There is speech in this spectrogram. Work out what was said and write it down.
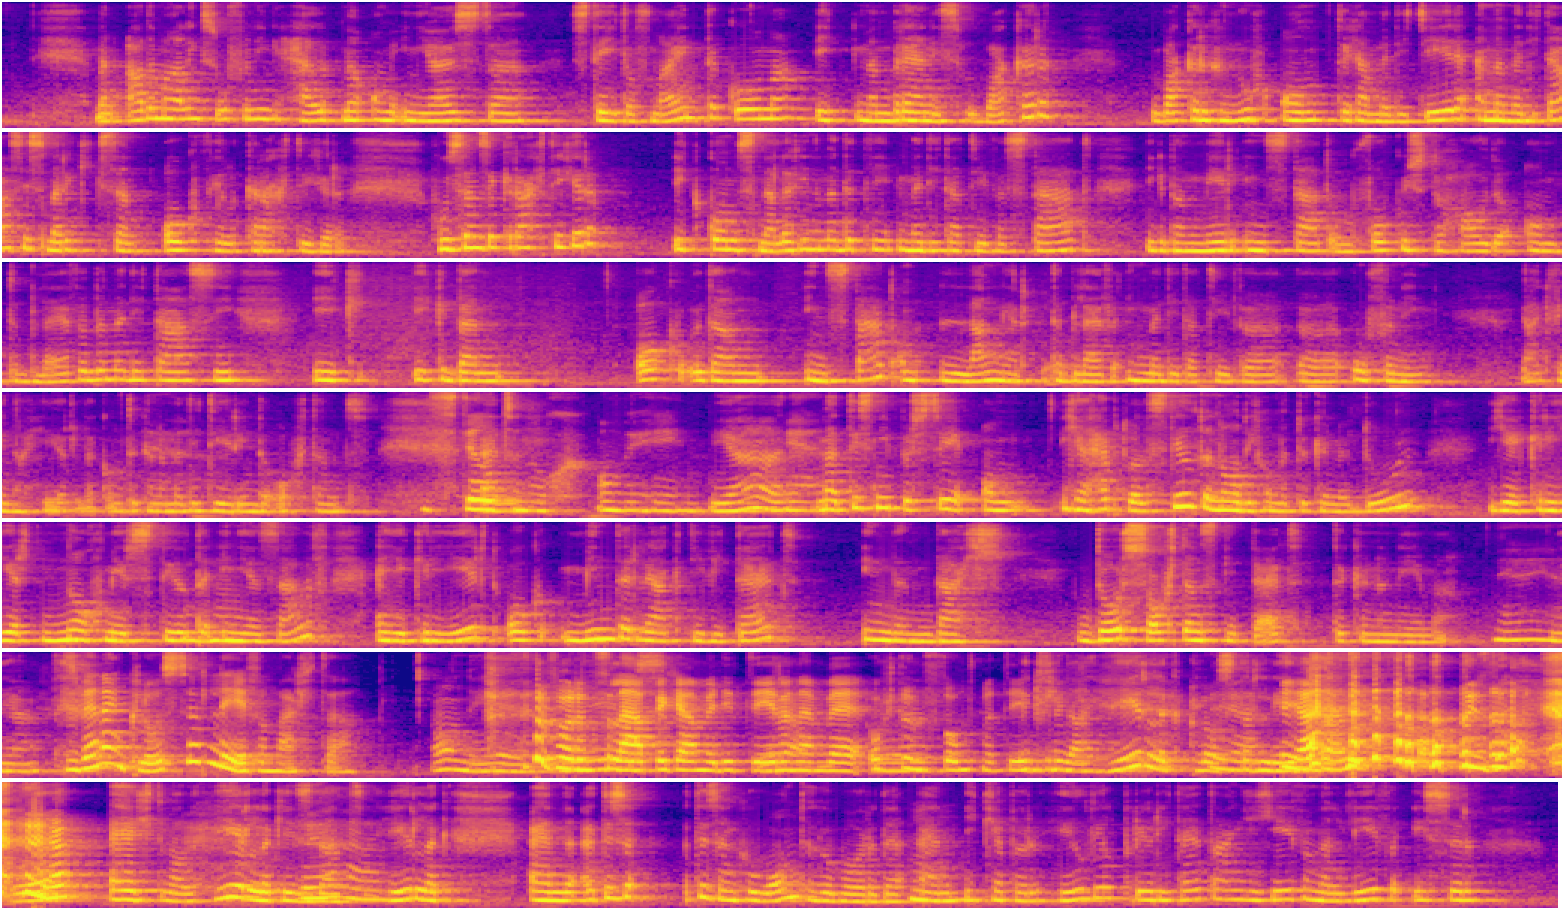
Mijn ademhalingsoefening helpt me om in juiste state of mind te komen. Ik, mijn brein is wakker, wakker genoeg om te gaan mediteren. En mijn meditaties, merk ik, zijn ook veel krachtiger. Hoe zijn ze krachtiger? Ik kom sneller in een meditatieve staat. Ik ben meer in staat om focus te houden, om te blijven bij meditatie. Ik, ik ben ook dan in staat om langer te blijven in meditatieve uh, oefening. Ja, ik vind dat heerlijk om te kunnen mediteren in de ochtend. Stilte nog om je heen. Ja, maar het is niet per se om... Je hebt wel stilte nodig om het te kunnen doen. Je creëert nog meer stilte in mhm. jezelf. En je creëert ook minder reactiviteit in de dag. Door ochtends die tijd te kunnen nemen. Ja, ja. ja. Het is bijna een kloosterleven, Marta. Oh nee. voor het slapen gaan mediteren en bij ochtendstond meteen. Ik vind dat heerlijk kloosterleven. Ja. is dat? Ja, echt wel. Heerlijk is dat. Heerlijk. En het is, het is een gewoonte geworden. Hmm. En ik heb er heel veel prioriteit aan gegeven. Mijn leven is er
